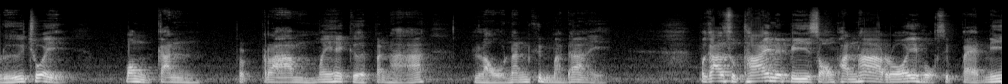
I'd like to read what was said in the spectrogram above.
หรือช่วยป้องกันปรามไม่ให้เกิดปัญหาเหล่านั้นขึ้นมาได้ ประการสุดท้ายในปี 2568 นี้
